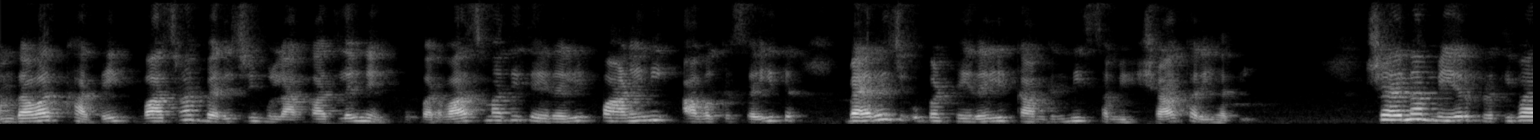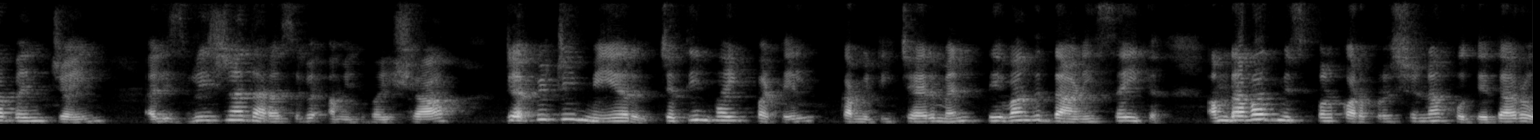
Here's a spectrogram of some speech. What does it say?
અમદાવાદ ખાતે વાસણા બેરેજની મુલાકાત લઈને ઉપરવાસમાંથી થઈ રહેલી પાણીની આવક સહિત બેરેજ ઉપર થઈ રહેલી કામગીરીની સમીક્ષા કરી હતી. શહેરના મેયર પ્રતિભાબેન જૈન, એલિસ ધારાસભ્ય Amitbhai Shah, deputy mayor Jatinbhai Patel, committee chairman Devang Dani સહિત અમદાવાદ મ્યુનિસિપલ કોર્પોરેશનના હોદ્દેદારો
